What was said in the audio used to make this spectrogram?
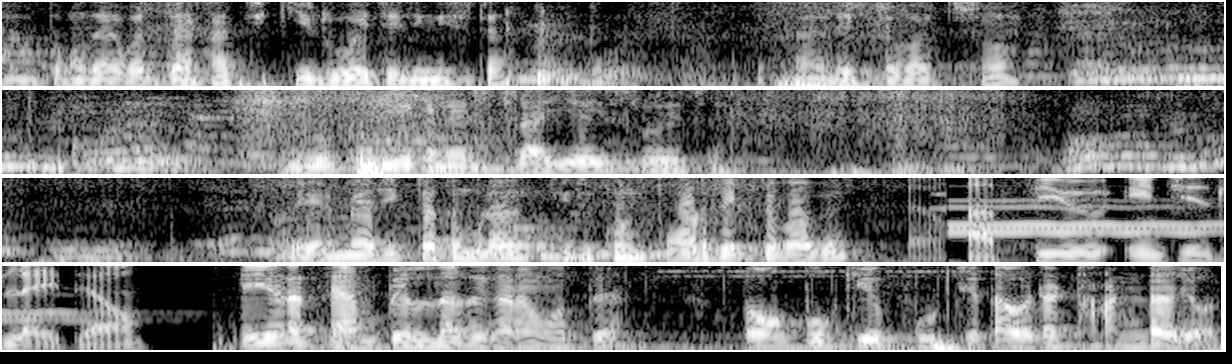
আমি তোমাদের একবার দেখাচ্ছি কি রয়েছে জিনিসটা। এখানে দেখতে পাচ্ছ পুরোপুরি এখানে ড্রাই আইস রয়েছে। তো এর ম্যাজিকটা তোমরা কিছুক্ষণ পর দেখতে পাবে. এই একটা স্যাম্পেল দেখো এখানের মধ্যে। টক বকিয়ে ফুটছে তাও এটা ঠান্ডা জল।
